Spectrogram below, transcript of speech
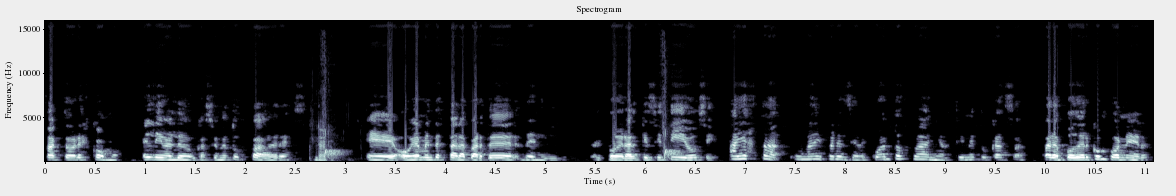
Factores como el nivel de educación de tus padres, claro. Eh, obviamente está la parte de- del, del poder adquisitivo, sí. Hay hasta una diferencia de cuántos baños tiene tu casa para poder componer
